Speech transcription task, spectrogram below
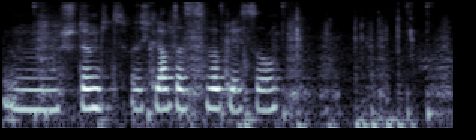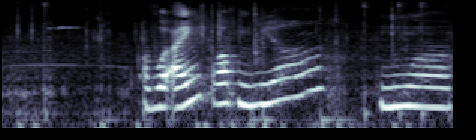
Hm, stimmt, ich glaube, das ist wirklich so. Obwohl eigentlich brauchen wir nur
